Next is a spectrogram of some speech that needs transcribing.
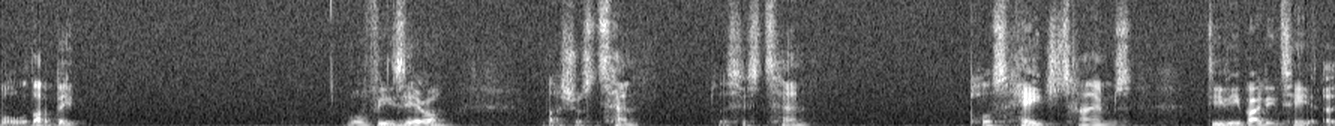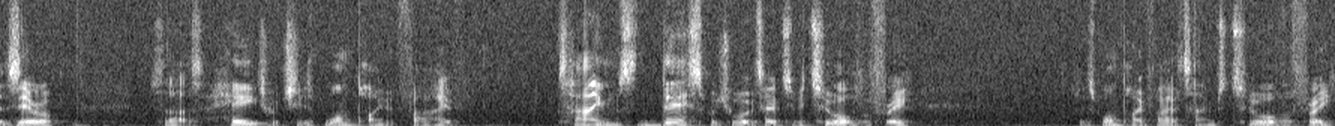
what will that be? Well, V0, that's just 10. So this is 10 plus h times dv by dt at 0. So that's h, which is 1.5, times this, which works out to be 2 over 3. So it's 1.5 times 2 over 3,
